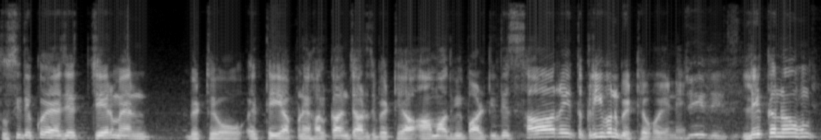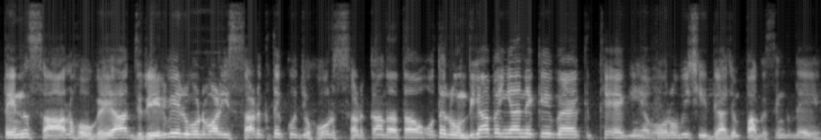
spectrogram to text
ਤੁਸੀਂ ਦੇਖੋ ਐਜ ਏ ਚੇਅਰਮੈਨ ਬੈਠੇ ਹੋ ਇੱਥੇ ਹੀ ਆਪਣੇ ਹਲਕਾ ਇੰਚਾਰਜ ਬੈਠੇ ਆ ਆਮ ਆਦਮੀ ਪਾਰਟੀ ਦੇ ਸਾਰੇ ਤਕਰੀਬਨ ਬੈਠੇ ਹੋਏ ਨੇ। ਜੀ ਜੀ ਲੇਕਿਨ ਹੁਣ 3 ਸਾਲ ਹੋ ਗਏ ਆ ਰੇਲਵੇ ਰੋਡ ਵਾਲੀ ਸੜਕ ਤੇ ਕੁਝ ਹੋਰ ਸੜਕਾਂ ਦਾ ਤਾਂ ਉਹ ਤੇ ਰੋਂਦੀਆਂ ਪਈਆਂ ਨੇ ਕਿ ਮੈਂ ਕਿੱਥੇ ਹੈਗੀ ਆ ਔਰ ਉਹ ਵੀ ਸ਼ਹੀਦ ਆਜਮ ਭਗਤ ਸਿੰਘ ਦੇ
